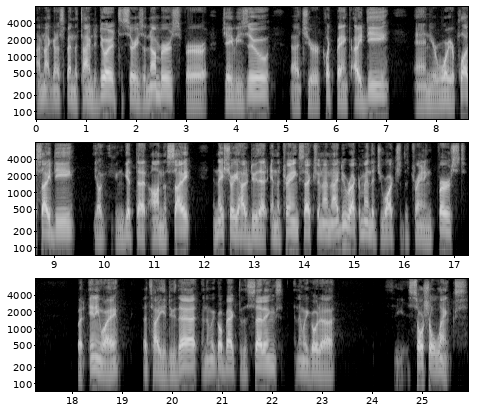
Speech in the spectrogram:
I'm not going to spend the time to do it. It's a series of numbers for JVZoo. Uh, it's your ClickBank ID and your Warrior Plus ID. You'll, you can get that on the site, and they show you how to do that in the training section. And I do recommend that you watch the training first. But anyway, that's how you do that. And then we go back to the settings, and then we go to the social links.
